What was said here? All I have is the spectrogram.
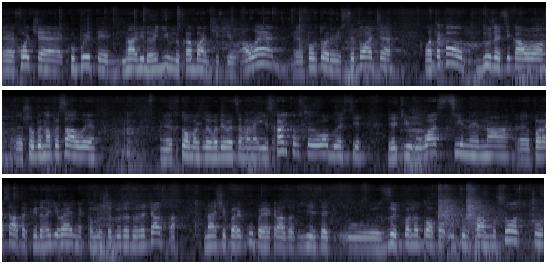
е, Хоче купити на відгодівлю кабанчиків, але повторююсь, ситуація отака. От дуже цікаво, щоб написали Хто можливо дивиться мене із Харківської області, які у вас ціни на поросяток від гадівельних, тому що дуже дуже часто наші перекупи якраз от їздять у, з Конотопа у ту саму шостку,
